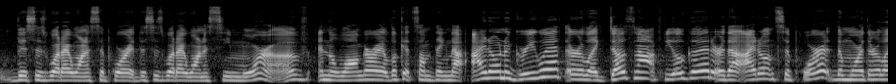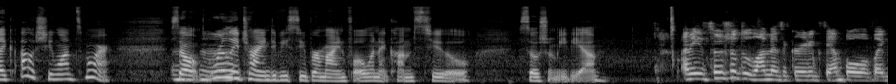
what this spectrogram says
this is what I want to support. This is what I want to see more of. And the longer I look at something that I don't agree with or like does not feel good or that I don't support, the more they're like, oh, she wants more. So, mm-hmm. really trying to be super mindful when it comes to social media. I mean, Social Dilemma is a great example of like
